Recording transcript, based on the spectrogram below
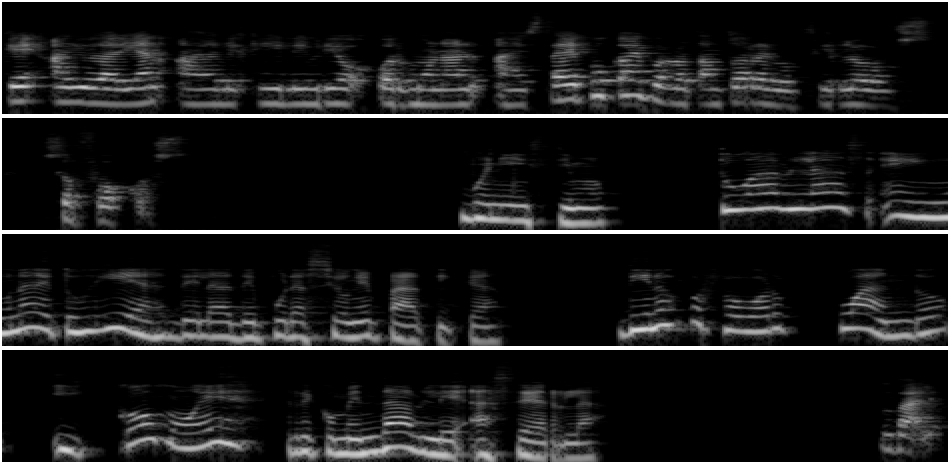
que ayudarían al equilibrio hormonal a esta época y por lo tanto a reducir los sofocos. Buenísimo. Tú hablas en una de tus guías de la depuración hepática. Dinos, por favor, cuándo y cómo es recomendable hacerla. Vale,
